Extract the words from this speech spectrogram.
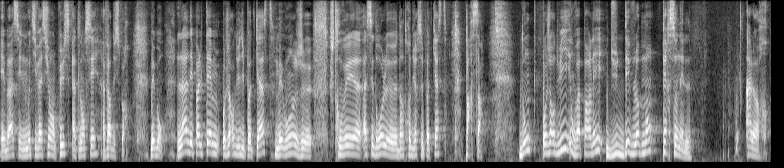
eh ben, c'est une motivation en plus à te lancer à faire du sport. Mais bon, là n'est pas le thème aujourd'hui du podcast, mais bon, je, trouvais assez drôle euh, d'introduire ce podcast par ça. Donc aujourd'hui, on va parler du développement personnel. Alors,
